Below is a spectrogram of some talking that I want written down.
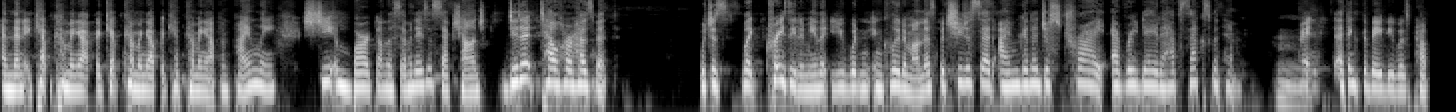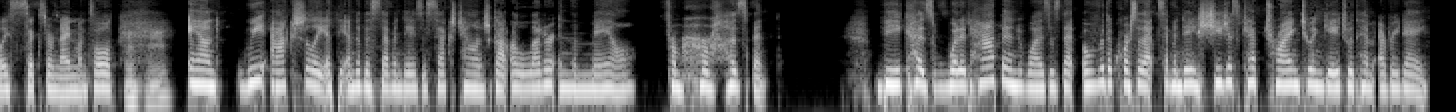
And then it kept coming up. It kept coming up. It kept coming up. And finally, she embarked on the seven days of sex challenge, didn't tell her husband, which is like crazy to me that you wouldn't include him on this. But she just said, I'm going to just try every day to have sex with him. Hmm. Right. I think the baby was probably six or nine months old. Mm-hmm. And we actually, at the end of the seven days of sex challenge, got a letter in the mail from her husband because what had happened was is that over the course of that seven days she just kept trying to engage with him every day.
